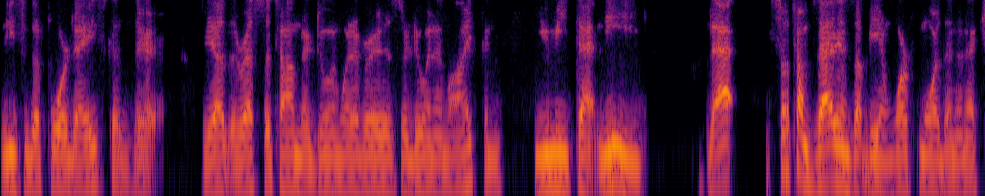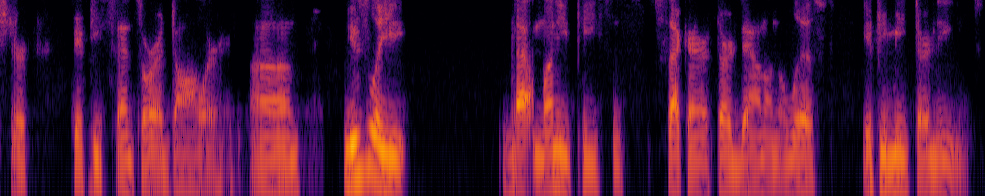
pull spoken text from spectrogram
these are the four days because they're yeah the rest of the time they're doing whatever it is they're doing in life and you meet that need that sometimes that ends up being worth more than an extra 50 cents or a dollar. Um, usually that money piece is second or third down on the list if you meet their needs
